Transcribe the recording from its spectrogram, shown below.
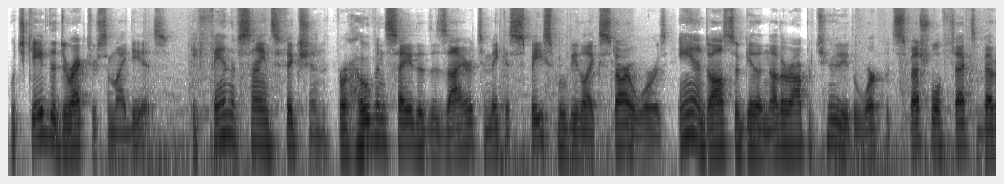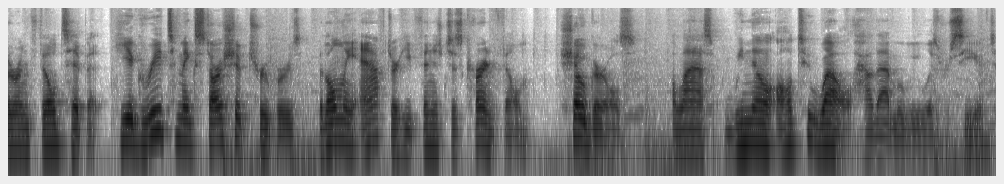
which gave the director some ideas. A fan of science fiction, Verhoeven cited a desire to make a space movie like Star Wars and also get another opportunity to work with special effects veteran Phil Tippett. He agreed to make Starship Troopers, but only after he finished his current film, Showgirls. Alas, we know all too well how that movie was received.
